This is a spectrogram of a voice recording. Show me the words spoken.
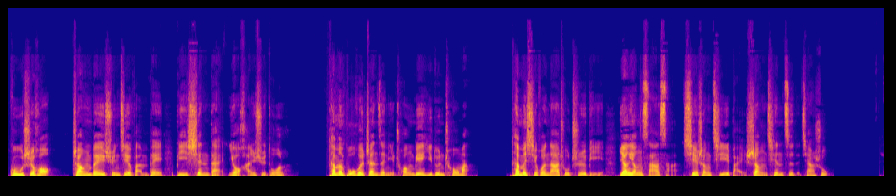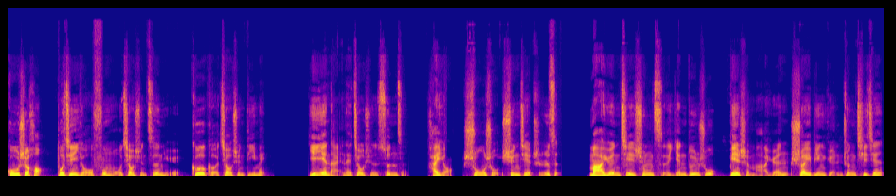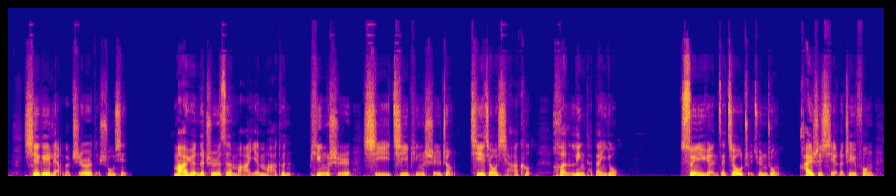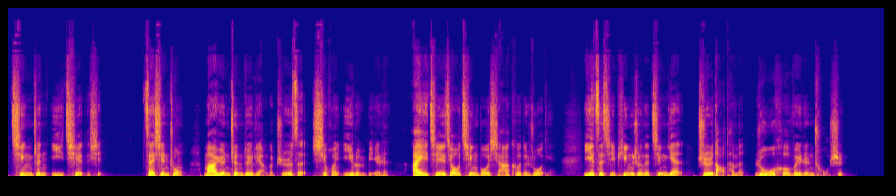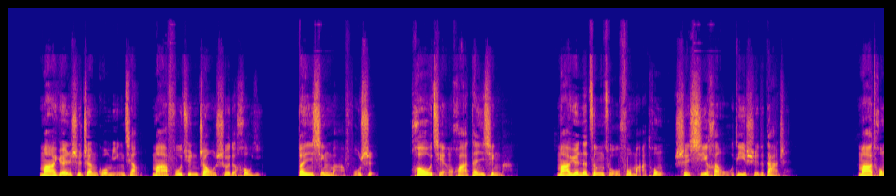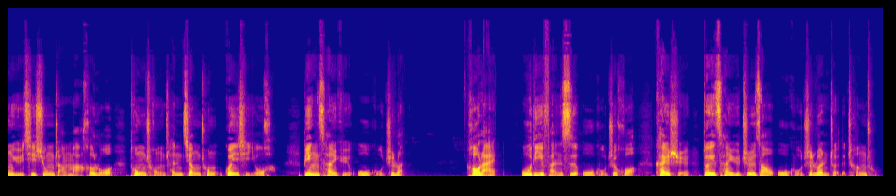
古时候，长辈训诫晚辈比现代要含蓄多了。他们不会站在你床边一顿臭骂，他们喜欢拿出纸笔，洋洋洒洒写上几百上千字的家书。古时候不仅有父母教训子女，哥哥教训弟妹，爷爷奶奶教训孙子，还有叔叔训诫侄子。马援借兄子严敦书，便是马援率兵远征期间写给两个侄儿的书信。马援的侄子马延、马敦平时喜积贫时政，结交侠客。很令他担忧，虽远在交趾军中，还是写了这封情真意切的信。在信中，马援针对两个侄子喜欢议论别人、爱结交轻薄侠客的弱点，以自己平生的经验指导他们如何为人处事。马援是战国名将马服君赵奢的后裔，本姓马服氏，后简化单姓马。马援的曾祖父马通是西汉武帝时的大臣。马通与其兄长马和罗同宠臣江充关系友好，并参与巫蛊之乱。后来，武帝反思巫蛊之祸，开始对参与制造巫蛊之乱者的惩处。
